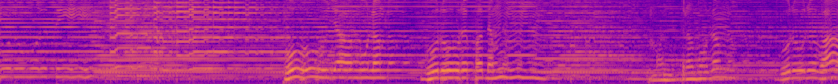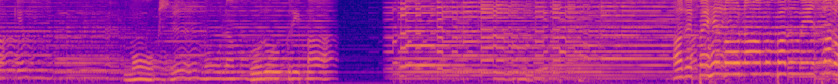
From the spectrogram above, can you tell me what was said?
ગુરુમૂર્તિ પૂજા મૂલમ ગુરુર્પદમ મંત્રમૂલમ ગુરુર્વાક્યમ મોક્ષ મૂલમ ગુરુ કૃપા અરે પહેલો નામ પરમેશ્વરો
